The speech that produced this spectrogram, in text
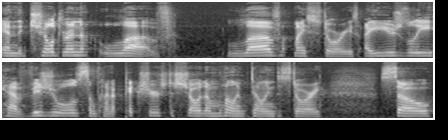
and the children love, love my stories. I usually have visuals, some kind of pictures to show them while I'm telling the story. So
